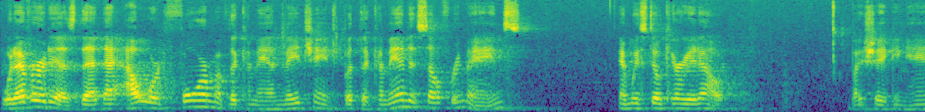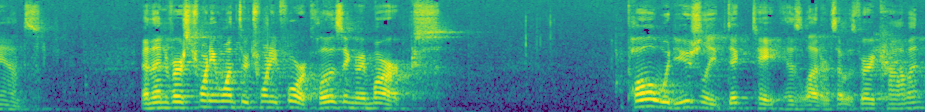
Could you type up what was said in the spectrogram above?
Whatever it is, that, that outward form of the command may change, but the command itself remains, and we still carry it out by shaking hands. And then verse 21 through 24, closing remarks. Paul would usually dictate his letters. That was very common.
